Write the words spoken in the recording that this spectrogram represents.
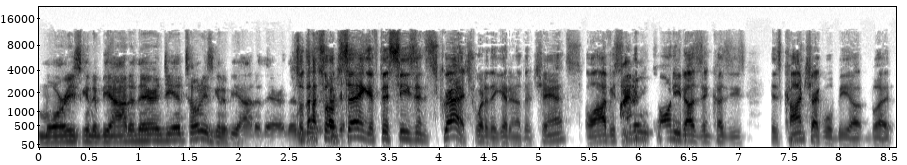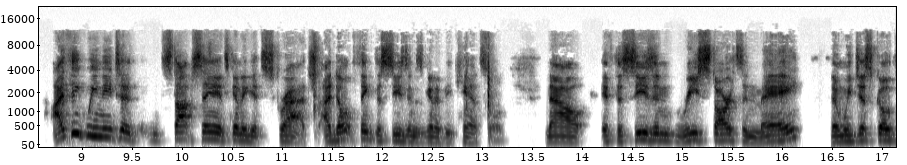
Morey's going to be out of there and D'Antoni's going to be out of there. So that's what I'm saying. If this season's scratch, what do they get another chance? Well, obviously Tony doesn't because he's his contract will be up. But I think we need to stop saying it's going to get scratched. I don't think the season is going to be canceled. Now, if the season restarts in May, then we just go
